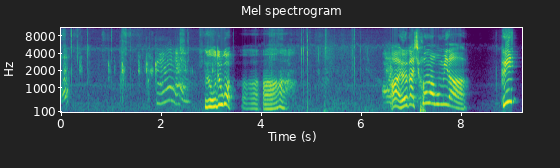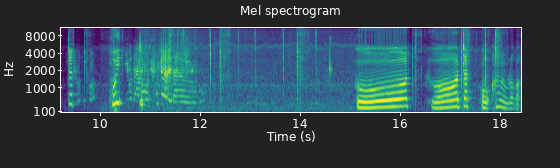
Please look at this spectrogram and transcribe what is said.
어. 그래서 어디로 가? 아, 아. 아, 아, 여기까지 처음 와봅니다. 헤잇! 짜! 이거 짜? 호, 호, 짜. 어, 한 번에 올라가.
